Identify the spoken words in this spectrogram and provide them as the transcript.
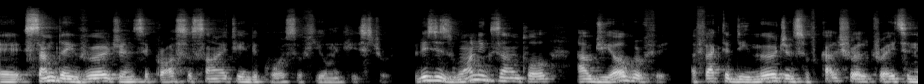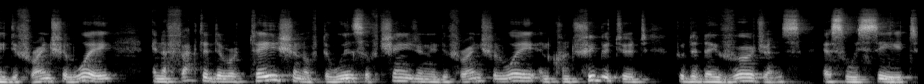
uh, some divergence across society in the course of human history. This is one example how geography affected the emergence of cultural traits in a differential way and affected the rotation of the wheels of change in a differential way and contributed to the divergence as we see it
